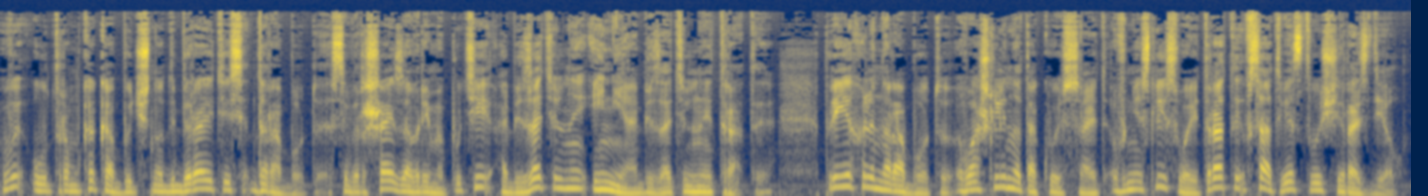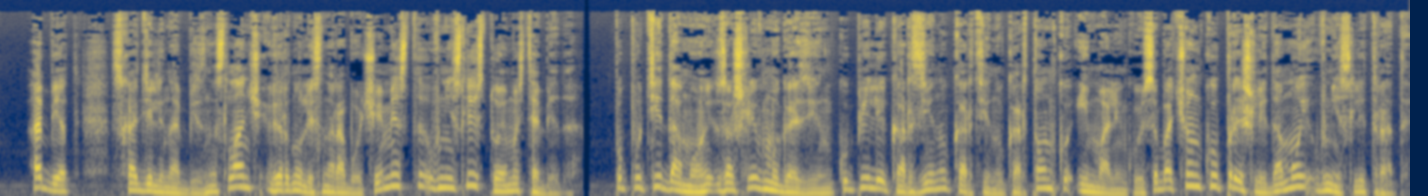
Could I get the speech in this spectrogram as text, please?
вы утром, как обычно, добираетесь до работы, совершая за время пути обязательные и необязательные траты. Приехали на работу, вошли на такой сайт, внесли свои траты в соответствующий раздел – обед, сходили на бизнес-ланч, вернулись на рабочее место, внесли стоимость обеда. По пути домой зашли в магазин, купили корзину, картину, картонку и маленькую собачонку, пришли домой, внесли траты.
